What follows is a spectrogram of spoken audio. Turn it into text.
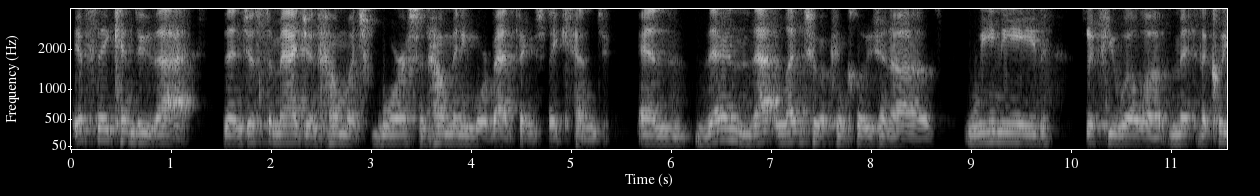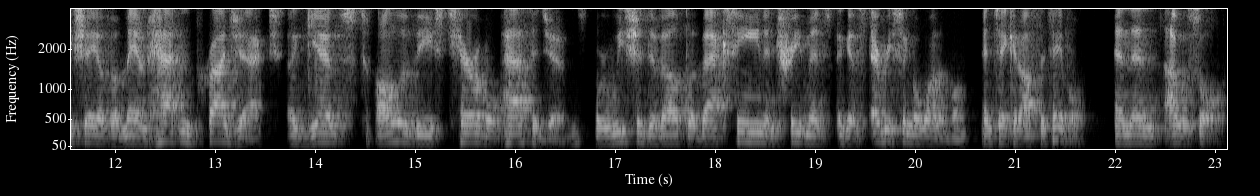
if they can do that, then just imagine how much worse and how many more bad things they can do. And then that led to a conclusion of we need, if you will, a, the cliche of a Manhattan project against all of these terrible pathogens, where we should develop a vaccine and treatments against every single one of them and take it off the table. And then I was sold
